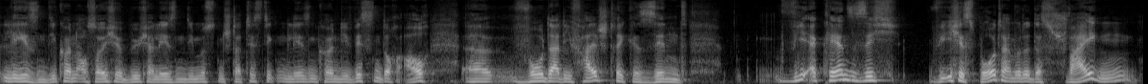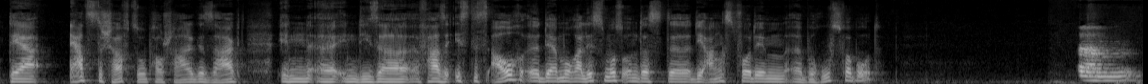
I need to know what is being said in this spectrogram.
lesen, die können auch solche Bücher lesen, die müssten Statistiken lesen können, die wissen doch auch, äh, wo da die Fallstricke sind. Wie erklären Sie sich, wie ich es beurteilen würde, das Schweigen der Ärzteschaft, so pauschal gesagt, in, äh, in dieser Phase? Ist es auch äh, der Moralismus und das, de, die Angst vor dem äh, Berufsverbot? Ähm,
